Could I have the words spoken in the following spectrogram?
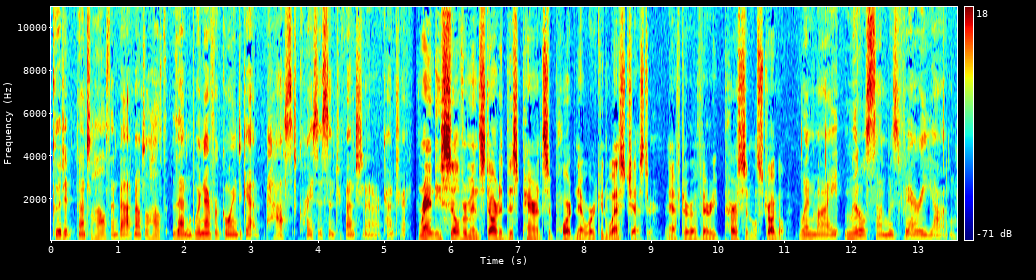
good mental health and bad mental health, then we're never going to get past crisis intervention in our country. Randi Silverman started this parent support network in Westchester after a very personal struggle. When my middle son was very young,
